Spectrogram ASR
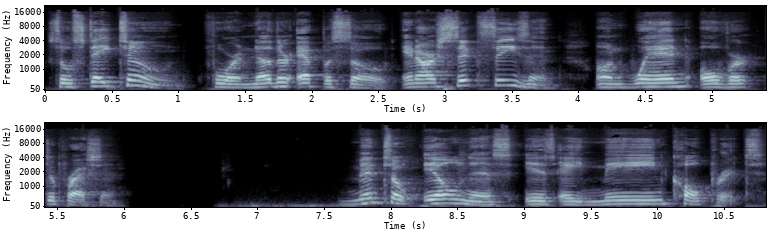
So stay tuned for another episode in our sixth season on Win Over Depression. Mental illness is a mean culprit.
